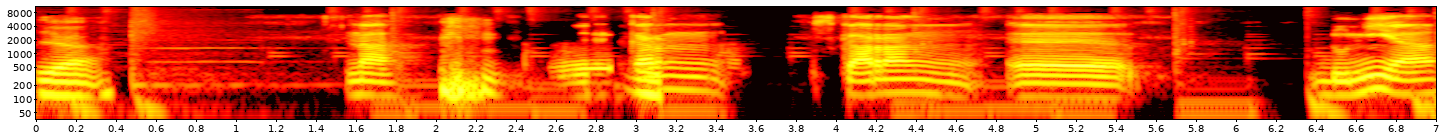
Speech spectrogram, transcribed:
Ya, Nah, eh, kan sekarang eh, dunia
